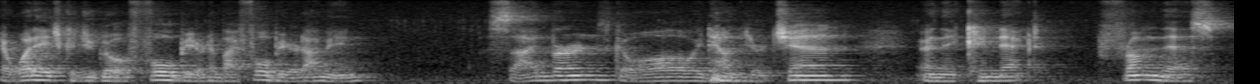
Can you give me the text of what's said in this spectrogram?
at what age could you grow a full beard? And by full beard, I mean sideburns go all the way down to your chin and they connect from this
